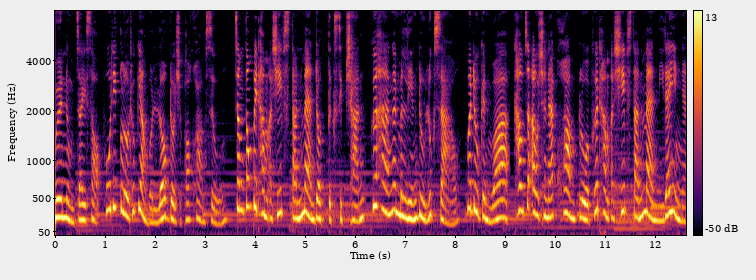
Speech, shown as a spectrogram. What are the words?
เมื่อหนุ่มใจสาะผู้ที่กลัวทุกอย่างบนโลกโดยเฉพาะความสูง จำต้องไปทำอาชีพสตันแมนโดดตึก 10 ชั้น เพื่อหาเงินมาเลี้ยงดูลูกสาว มาดูกันว่าเขาจะเอาชนะความกลัวเพื่อทำอาชีพสตันแมนนี้ได้ยังไง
